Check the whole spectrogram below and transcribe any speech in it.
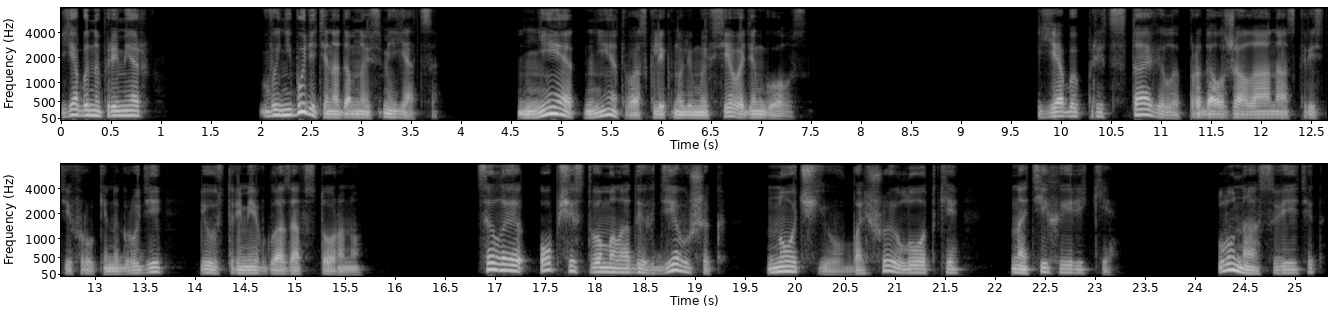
Я бы, например... Вы не будете надо мной смеяться? «Нет, нет!» — воскликнули мы все в один голос. «Я бы представила», — продолжала она, скрестив руки на груди и устремив глаза в сторону, «целое общество молодых девушек, ночью в большой лодке на тихой реке. Луна светит,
